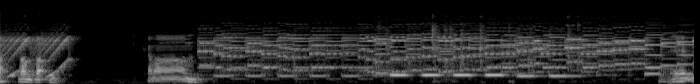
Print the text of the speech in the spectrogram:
Oh, wrong button. Come on. Him.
